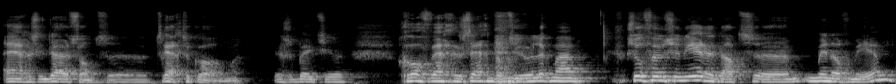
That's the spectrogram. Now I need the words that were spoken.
ergens in Duitsland uh, terecht te komen. Dat is een beetje grofweg gezegd natuurlijk, maar zo functioneerde dat uh, min of meer.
